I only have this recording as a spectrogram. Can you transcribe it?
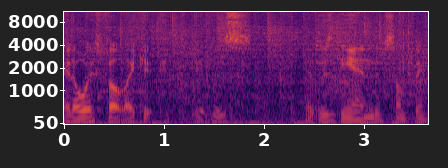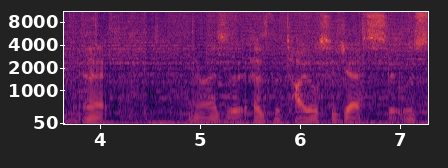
It always felt like it, it, it was it was the end of something. And it, you know, as the, as the title suggests, it was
